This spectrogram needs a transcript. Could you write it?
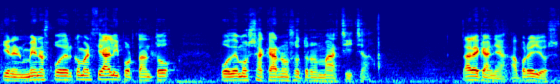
Tienen menos poder comercial y por tanto podemos sacar nosotros más chicha. Dale caña, a por ellos.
